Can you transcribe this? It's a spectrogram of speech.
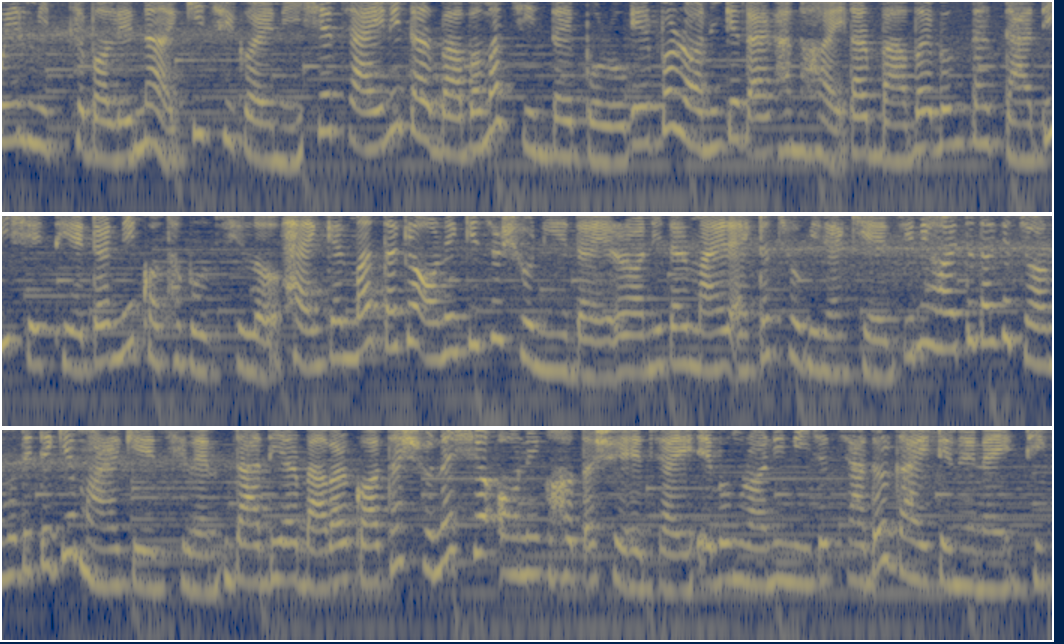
উইল মিথ্যে বলে, না, কিছুই করেনি। সে চায়নি তার বাবা মা চিন্তায় পড়ুক। এরপর রনিকে দেখানো হয়। তার বাবা এবং তার দাদি সেই থিয়েটার নিয়ে কথা বলছিল। হ্যাঙ্কের মা তাকে অনেক কিছু শুনিয়ে দেয়। রনি তার মায়ের একটা ছবি দেখে, যিনি হয়তো তাকে জন্ম দিতে গিয়ে মারা গিয়েছিলেন। দাদি আর বাবার কথা শুনে সে অনেক হতাশ হয়ে যায় এবং রনি নিজের চাদর গায়ে টেনে নেয়। ঠিক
